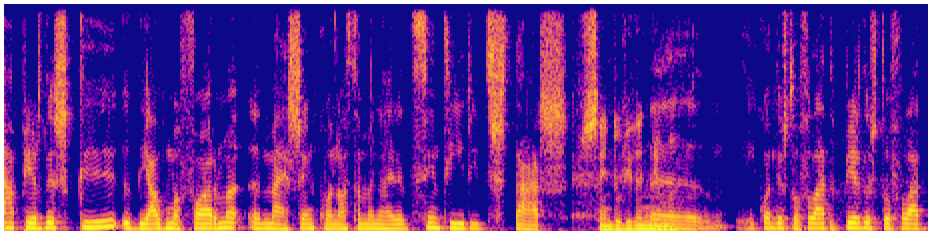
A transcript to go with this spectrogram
há perdas que, de alguma forma, mexem com a nossa maneira de sentir e de estar. Sem dúvida nenhuma. Uh, e quando eu estou a falar de perdas, estou a falar de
